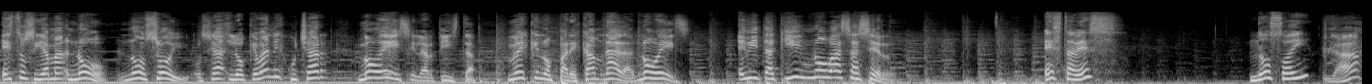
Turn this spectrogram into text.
Esto se llama No, no soy. O sea, lo que van a escuchar no es el artista. No es que nos parezcamos, nada, no es. Evita, ¿quién no vas a ser? Esta vez no soy ¿Ya?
